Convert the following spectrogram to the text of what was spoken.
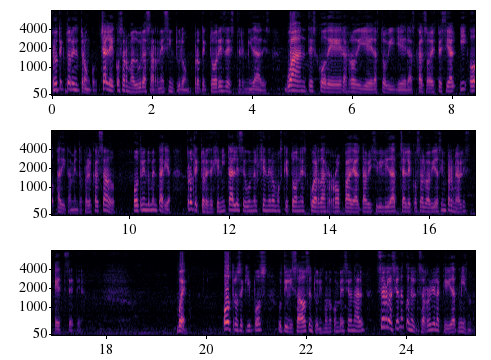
protectores de tronco, chalecos, armaduras, arnés, cinturón, protectores de extremidades, guantes, coderas, rodilleras, tobilleras, calzado especial y o aditamentos para el calzado. Otra indumentaria, protectores de genitales según el género, mosquetones, cuerdas, ropa de alta visibilidad, chalecos salvavidas impermeables, etc. Bueno, otros equipos utilizados en turismo no convencional se relacionan con el desarrollo de la actividad misma.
